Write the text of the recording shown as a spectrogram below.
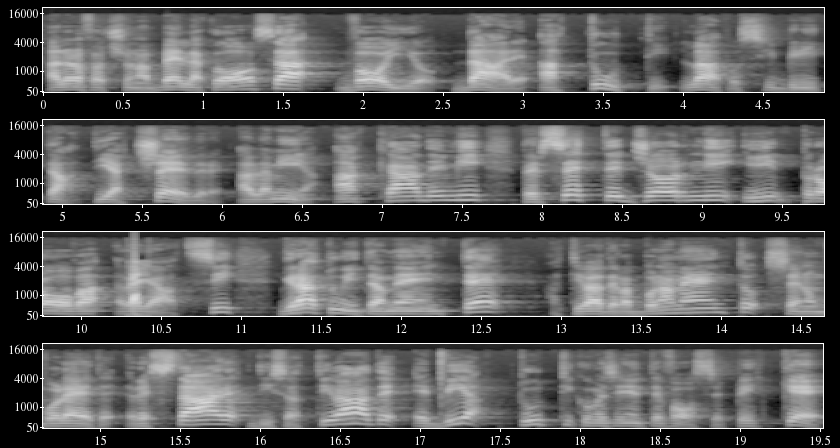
Allora faccio una bella cosa, voglio dare a tutti la possibilità di accedere alla mia Academy per sette giorni in prova, ragazzi, gratuitamente. Attivate l'abbonamento, se non volete restare, disattivate e via tutti come se niente fosse, perché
